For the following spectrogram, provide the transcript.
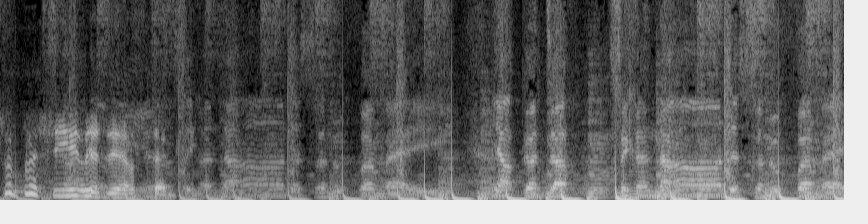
so plesier is dit. Ja, gedag, sê genade is genoeg vir my.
